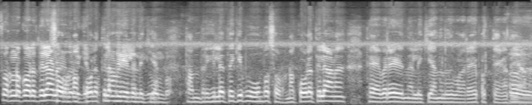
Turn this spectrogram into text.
സ്വർണക്കോലത്തിലാണ് എഴുന്നള്ളിക്കുക. സ്വർണക്കോലത്തിലാണ് എഴുന്നള്ളിക്കുക. തന്ത്രിയിലത്തേക്ക് പോകുമ്പോൾ സ്വർണക്കോലത്തിലാണ് തേവര എഴുന്നള്ളിക്കുക എന്നുള്ളത് വളരെ പ്രത്യേകതയാണ്.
